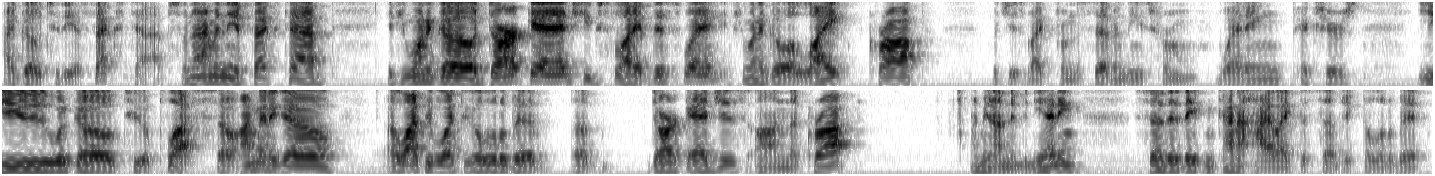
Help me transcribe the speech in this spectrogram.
I go to the effects tab. So now I'm in the effects tab. If you want to go a dark edge, you slide this way. If you want to go a light crop, which is like from the 70s from wedding pictures, you would go to a plus. So I'm going to go, a lot of people like to go a little bit of, of dark edges on the crop, I mean on the vignetting, so that they can kind of highlight the subject a little bit.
